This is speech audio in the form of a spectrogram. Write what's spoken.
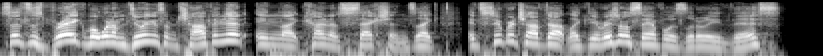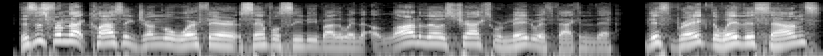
So it's this break, but what I'm doing is I'm chopping it in like kind of sections. Like it's super chopped up. Like the original sample is literally this. This is from that classic Jungle Warfare sample CD, by the way, that a lot of those tracks were made with back in the day. This break, the way this sounds,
